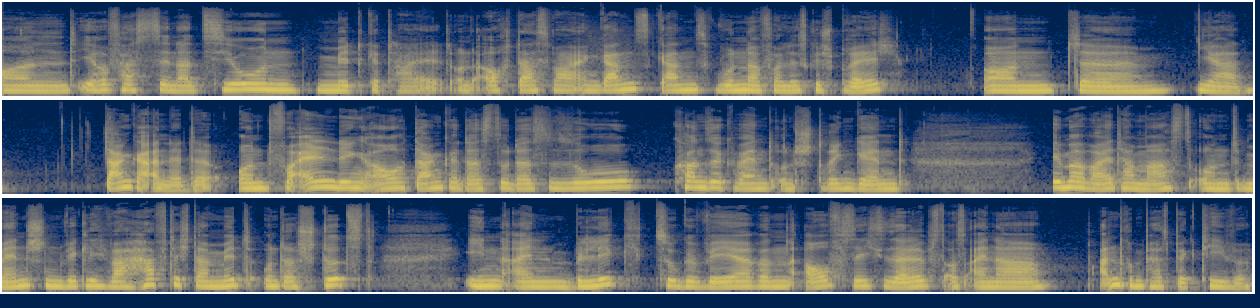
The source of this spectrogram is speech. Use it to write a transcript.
Und ihre Faszination mitgeteilt. Und auch das war ein ganz, ganz wundervolles Gespräch. Und äh, ja, danke, Annette. Und vor allen Dingen auch danke, dass du das so konsequent und stringent immer weitermachst und Menschen wirklich wahrhaftig damit unterstützt, ihnen einen Blick zu gewähren auf sich selbst aus einer anderen Perspektive.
